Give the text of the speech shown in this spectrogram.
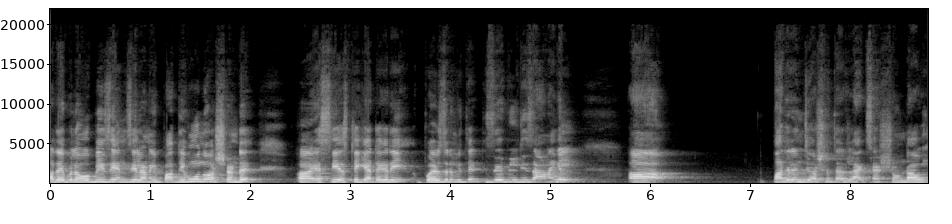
അതേപോലെ ഒ ബി സി എൻ സിയിലാണെങ്കിൽ പതിമൂന്ന് വർഷമുണ്ട്. S C S T category person with disabilities ആണെങ്കിൽ പതിനഞ്ച് വർഷത്തെ റിലാക്സേഷൻ ഉണ്ടാവും.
